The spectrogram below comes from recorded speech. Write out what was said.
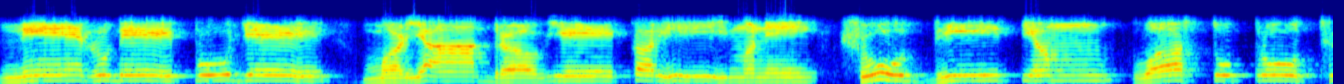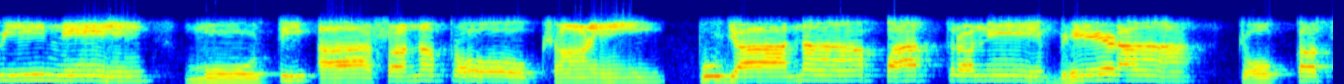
ને હૃદય પૂજે, મળ્યા દ્રવ્યે કરી મને શુદ્ધિત્યમ વસ્તુ પૃથ્વીને મૂર્તિ આસન પ્રોક્ષણે. પૂજાના પાત્રને ભેળા ચોક્કસ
